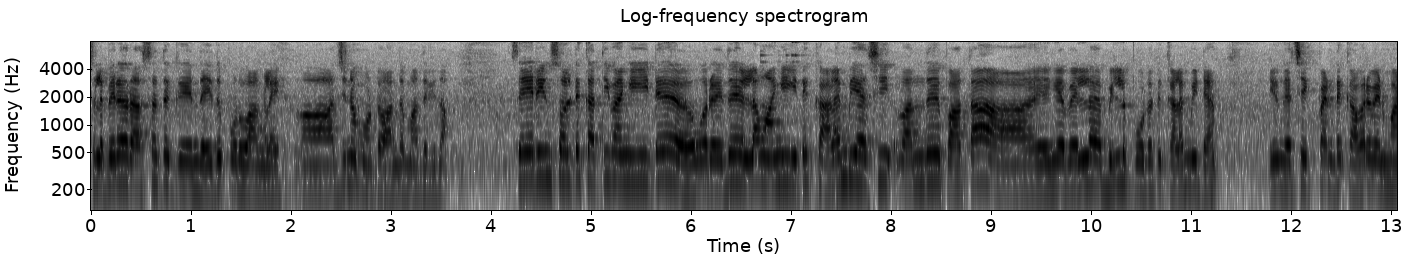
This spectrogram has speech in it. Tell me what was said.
சில பேர் ரசத்துக்கு இந்த இது போடுவாங்களே அஜினமோட்டோ அந்த மாதிரி தான் சரின்னு சொல்லிட்டு கத்தி வாங்கிக்கிட்டு ஒரு இது எல்லாம் வாங்கிக்கிட்டு கிளம்பியாச்சு. வந்து பார்த்தா எங்கள் வெளில பில்லு போட்டுட்டு கிளம்பிட்டேன். இவங்க செக் பண்ணிட்டு கவர் வேணுமா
